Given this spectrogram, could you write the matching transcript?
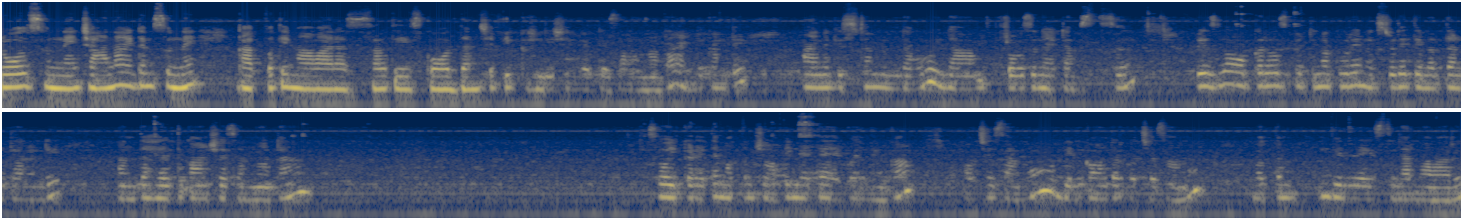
రోల్స్ ఉన్నాయి. చాలా ఐటమ్స్ ఉన్నాయి. కాకపోతే మా వారు అస్సలు తీసుకోవద్దని చెప్పి కండిషన్ పెట్టేసాం ఎందుకంటే ఆయనకి ఇష్టం ఉండవు ఇలా ఫ్రోజన్ ఐటమ్స్ ఫ్రిడ్జ్లో ఒక్కరోజు పెట్టిన కూర నెక్స్ట్ డే తినొద్దు అంటారండి అంత హెల్త్ కాన్షియస్ అనమాట సో ఇక్కడైతే మొత్తం షాపింగ్ అయితే అయిపోయింది ఇంకా. వచ్చేసాము బిల్ కౌంటర్కి వచ్చేసాము. మొత్తం బిల్ వేస్తున్నారు మా వారు.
